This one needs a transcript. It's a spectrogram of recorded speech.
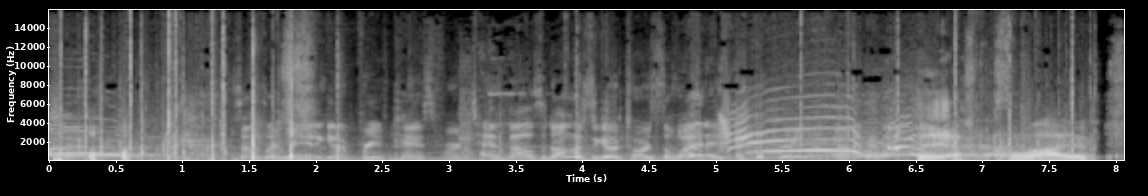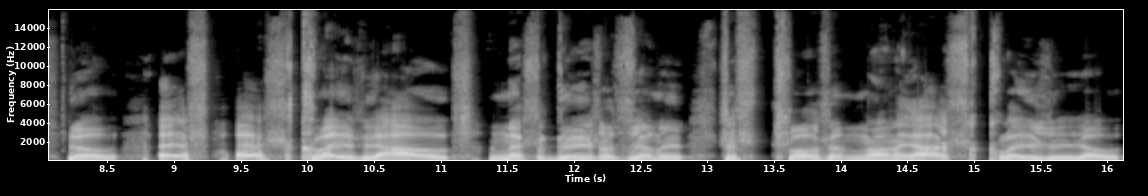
Congratulations. Sounds like we need to get a briefcase for $10,000 to go towards the wedding. It's crazy. Yo, it's, it's crazy how Mr. Beast Jimmy just throws in money. That's crazy, yo.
